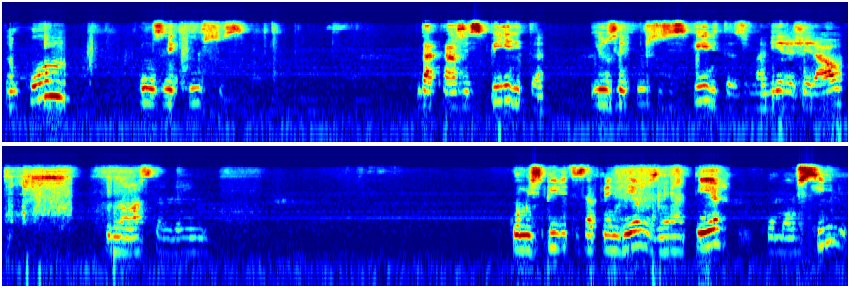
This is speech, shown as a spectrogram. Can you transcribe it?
Então, como com os recursos da casa espírita e os recursos espíritas de maneira geral, que nós também, como espíritas, aprendemos né, a ter como auxílio,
